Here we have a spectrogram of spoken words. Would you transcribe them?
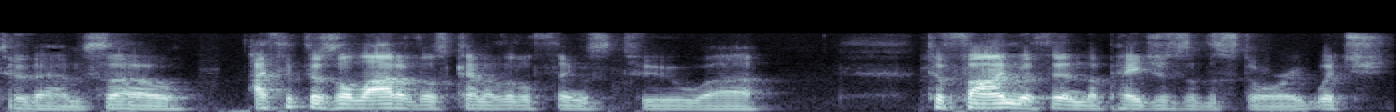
to them. So I think there's a lot of those kind of little things to uh, to find within the pages of the story, which,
